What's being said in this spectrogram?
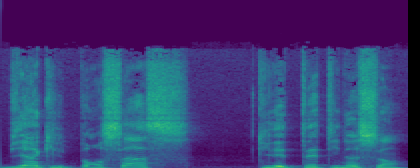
bien qu'ils pensassent qu'il était innocent,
